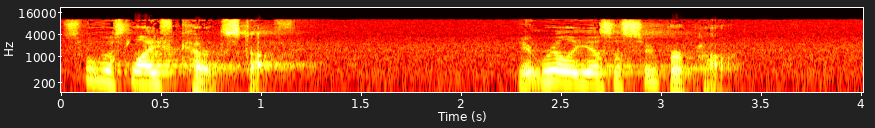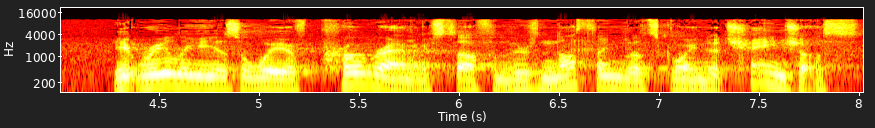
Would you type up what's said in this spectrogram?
So, this life code stuff, it really is a superpower. It really is a way of programming stuff, and there's nothing that's going to change us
